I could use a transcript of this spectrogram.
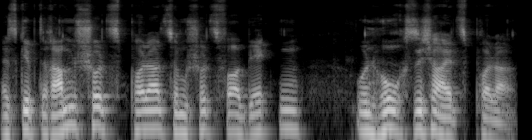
Es gibt Rammschutzpoller zum Schutz vor Objekten und Hochsicherheitspoller.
